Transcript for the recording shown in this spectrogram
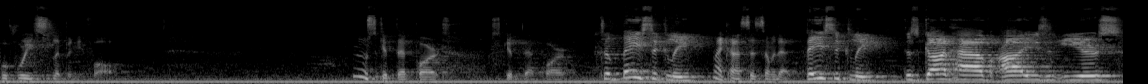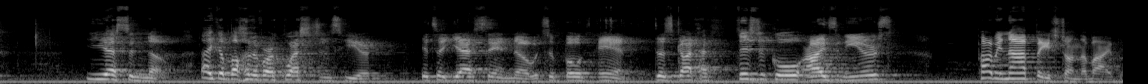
before you slip and you fall. We'll skip that part. Skip that part. So basically, I kind of said some of that. Basically, does God have eyes and ears? Yes and no. Like a lot of our questions here, it's a yes and no. It's a both and. Does God have physical eyes and ears? Probably not based on the Bible.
